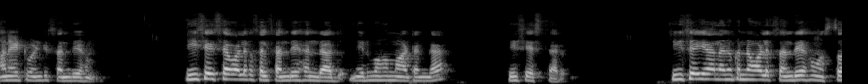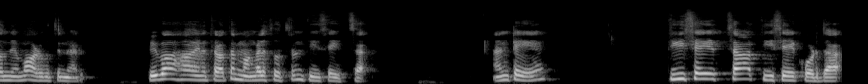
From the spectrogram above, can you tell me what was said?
అనేటువంటి సందేహం. తీసేసే వాళ్ళకి అసలు సందేహం రాదు. నిర్మోహమాటంగా తీసేస్తారు. తీసేయాలనుకున్న వాళ్ళకి సందేహం వస్తుందేమో అడుగుతున్నారు. వివాహం అయిన తర్వాత మంగళసూత్రం తీసేయచ్చా? అంటే తీసేయచ్చా తీసేయకూడదా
